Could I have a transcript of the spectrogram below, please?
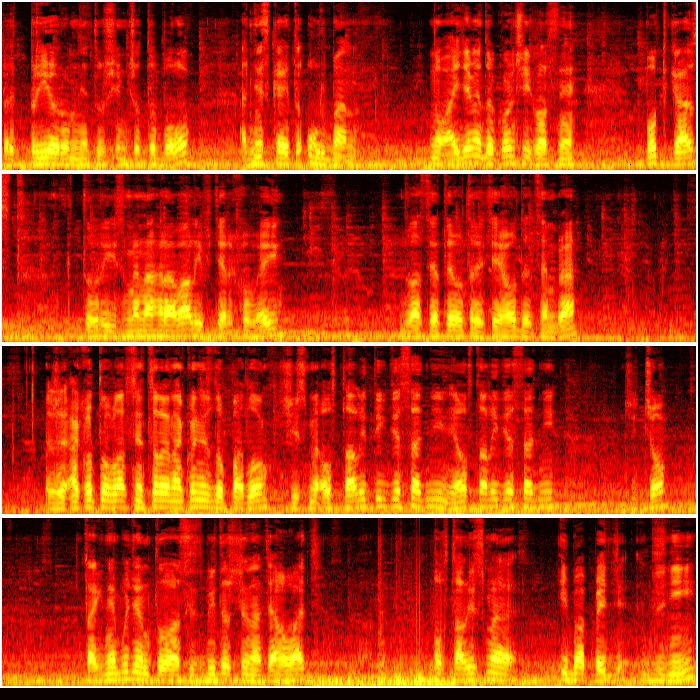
Pred Priorom netuším, čo to bolo. A dneska je to Urban. No a ideme dokončiť vlastne podcast, ktorý sme nahrávali v Terchovej 23. decembra. Že ako to vlastne celé nakoniec dopadlo, či sme ostali tých 10 dní, neostali 10 dní, či čo. Tak nebudem to asi zbytočne naťahovať. Ostali sme iba 5 dní,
